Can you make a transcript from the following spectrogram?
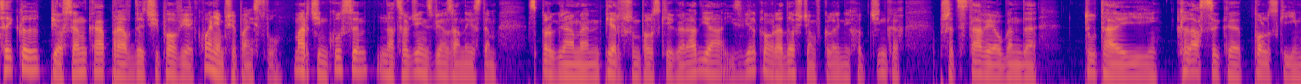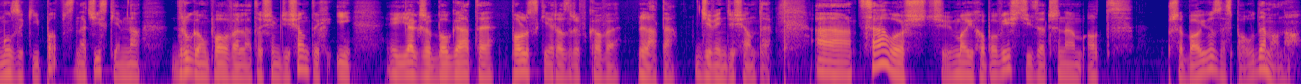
Cykl Piosenka Prawdę Ci powie. Kłaniam się Państwu. Marcin Kusy. Na co dzień związany jestem z programem Pierwszym Polskiego Radia i z wielką radością w kolejnych odcinkach przedstawiał będę tutaj klasykę polskiej muzyki pop z naciskiem na drugą połowę lat 80. i jakże bogate polskie rozrywkowe lata 90. A całość moich opowieści zaczynam od przeboju zespołu Demono.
